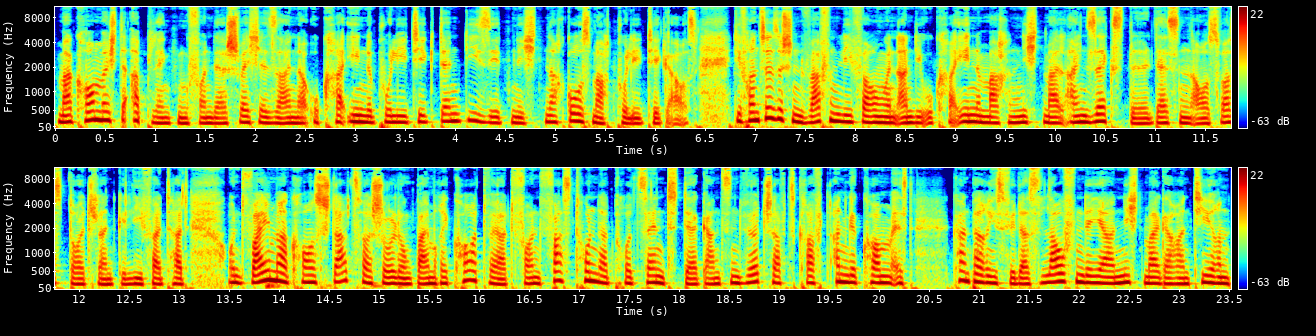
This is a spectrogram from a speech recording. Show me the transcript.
Macron möchte ablenken von der Schwäche seiner Ukraine-Politik, denn die sieht nicht nach Großmachtpolitik aus. Die französischen Waffenlieferungen an die Ukraine machen nicht mal ein Sechstel dessen aus, was Deutschland Deutschland geliefert hat. Und weil Macrons Staatsverschuldung beim Rekordwert von fast 100 Prozent der ganzen Wirtschaftskraft angekommen ist, kann Paris für das laufende Jahr nicht mal garantieren,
